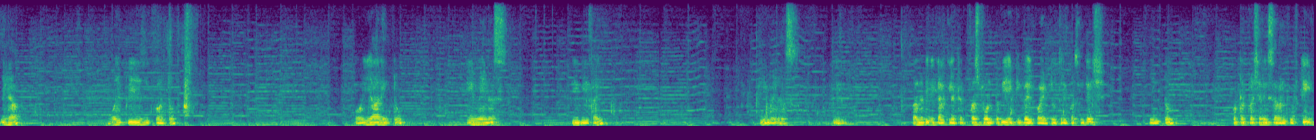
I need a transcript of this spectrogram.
we have yp is equal to yr into p minus pb5 p minus pb. Already we calculated first one to be 85.23 percentage into total pressure is 750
